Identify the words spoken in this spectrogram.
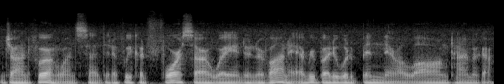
Ajaan Fuang once said that if we could force our way into nirvana, everybody would have been there a long time ago.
